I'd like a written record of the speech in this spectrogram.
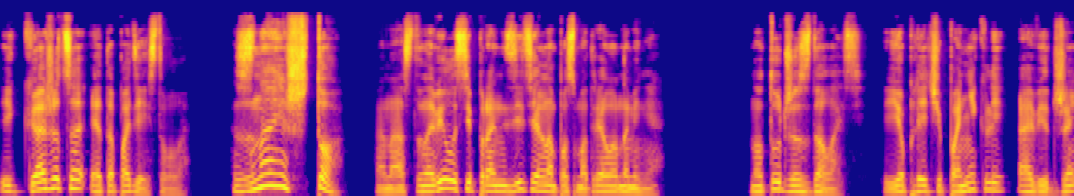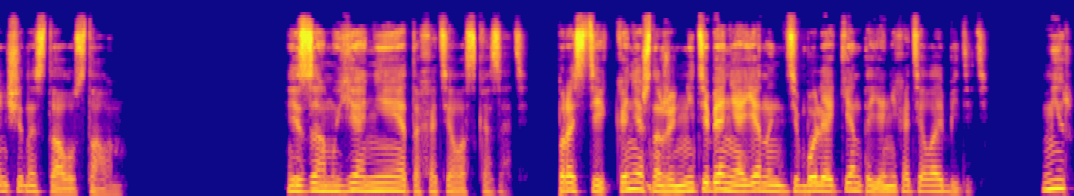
И, кажется, это подействовало. «Знаешь что?» Она остановилась и пронзительно посмотрела на меня. Но тут же сдалась. Ее плечи поникли, а вид женщины стал усталым. «Изаму, я не это хотела сказать. Прости, конечно же, ни тебя, ни Аяна, ни тем более Кента я не хотела обидеть. Мир».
